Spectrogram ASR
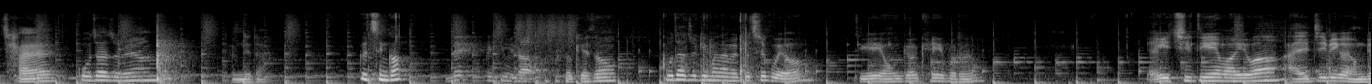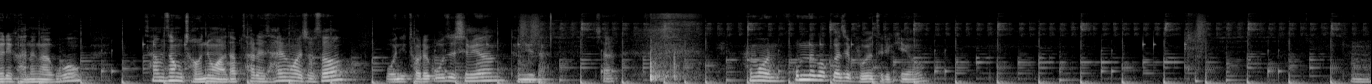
잘 꽂아주면 됩니다. 끝인가? 네, 끝입니다. 이렇게 해서 꽂아주기만 하면 끝이고요. 뒤에 연결 케이블은 HDMI와 RGB가 연결이 가능하고 삼성 전용 아답터를 사용하셔서 모니터를 꽂으시면 됩니다. 자, 한번 꼽는 것까지 보여드릴게요. 음,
